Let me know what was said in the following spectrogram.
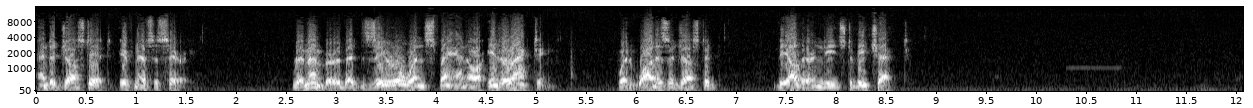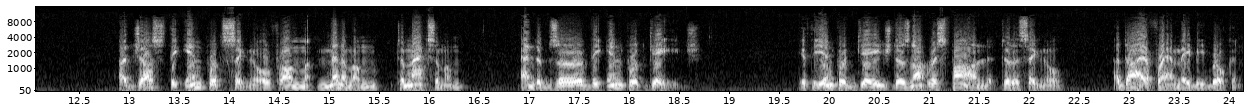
and adjust it if necessary. Remember that zero and span are interacting. When one is adjusted, the other needs to be checked. Adjust the input signal from minimum to maximum and observe the input gauge. If the input gauge does not respond to the signal, a diaphragm may be broken.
